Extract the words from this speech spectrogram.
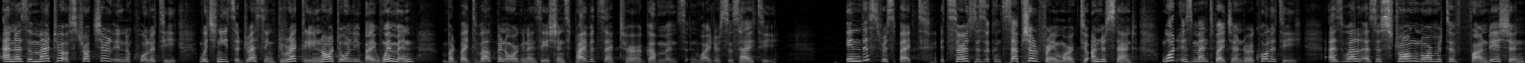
and as a matter of structural inequality which needs addressing directly not only by women, but by development organizations, private sector, governments, and wider society. In this respect, it serves as a conceptual framework to understand what is meant by gender equality, as well as a strong normative foundation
